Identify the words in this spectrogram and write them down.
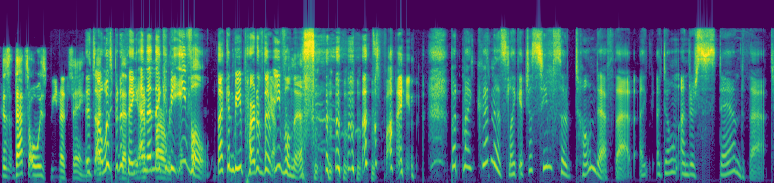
because that's always been a thing. it's that- always been a that the thing and then they can be was- evil that can be a part of their Yeah. evilness that's fine but my goodness like it just seems so tone deaf that I, I don't understand that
